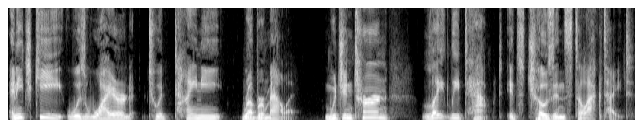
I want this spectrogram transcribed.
and each key was wired to a tiny rubber mallet, which in turn lightly tapped its chosen stalactite,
